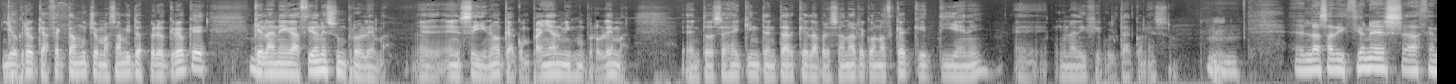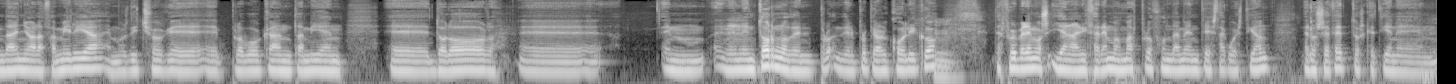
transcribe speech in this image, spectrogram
Yo creo que afecta a muchos más ámbitos, pero creo que, que la negación es un problema eh, en sí, ¿no? Que acompaña al mismo problema. Entonces hay que intentar que la persona reconozca que tiene eh, una dificultad con eso. Las adicciones hacen daño a la familia. Hemos dicho que provocan también dolor, en, el entorno del, propio alcohólico. Mm. Después veremos y analizaremos más profundamente esta cuestión de los efectos que tiene mm.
